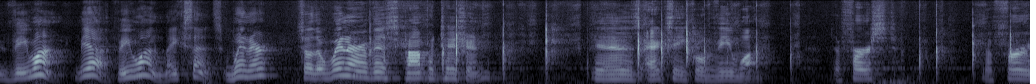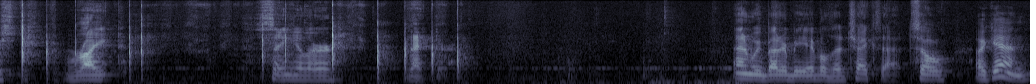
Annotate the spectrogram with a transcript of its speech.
V1. Yeah, V1 makes sense. Winner. So the winner of this competition is x equal V1. The first, the first right singular vector. And we better be able to check that. So again,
